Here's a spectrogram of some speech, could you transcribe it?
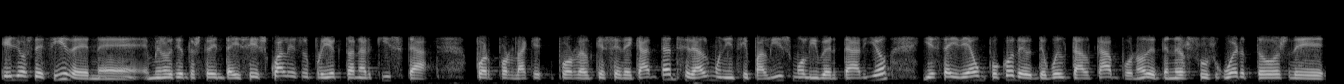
ellos deciden eh, en 1936 cuál es el proyecto anarquista por, por, la que, por el que se decantan será el municipalismo libertario y esta idea un poco de, vuelta al campo, ¿no? de tener sus huertos, de,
